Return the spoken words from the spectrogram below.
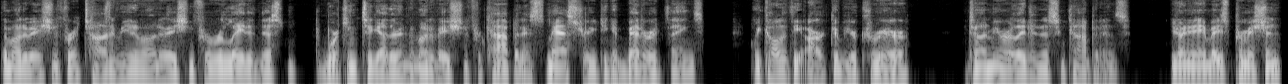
The motivation for autonomy, the motivation for relatedness, working together, and the motivation for competence, mastery to get better at things. We call it the arc of your career, autonomy, relatedness, and competence. You don't need anybody's permission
